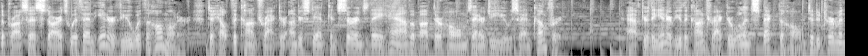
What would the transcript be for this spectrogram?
The process starts with an interview with the homeowner to help the contractor understand concerns they have about their home's energy use and comfort. After the interview, the contractor will inspect the home to determine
